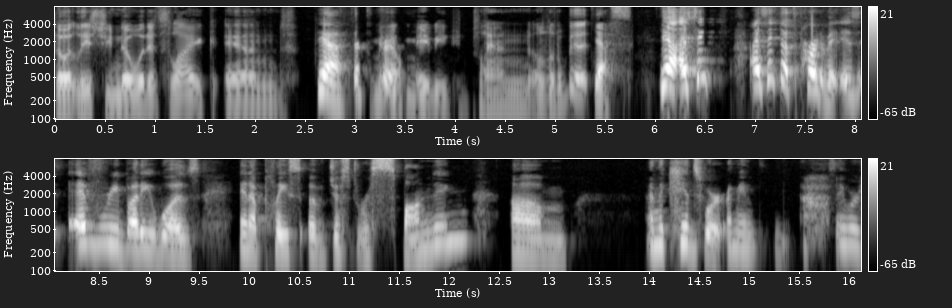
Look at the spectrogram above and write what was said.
Though at least you know what it's like and yeah that's may, true maybe you could plan a little bit. Yes. Yeah, I think I think that's part of it is everybody was in a place of just responding. Um and the kids were I mean they were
